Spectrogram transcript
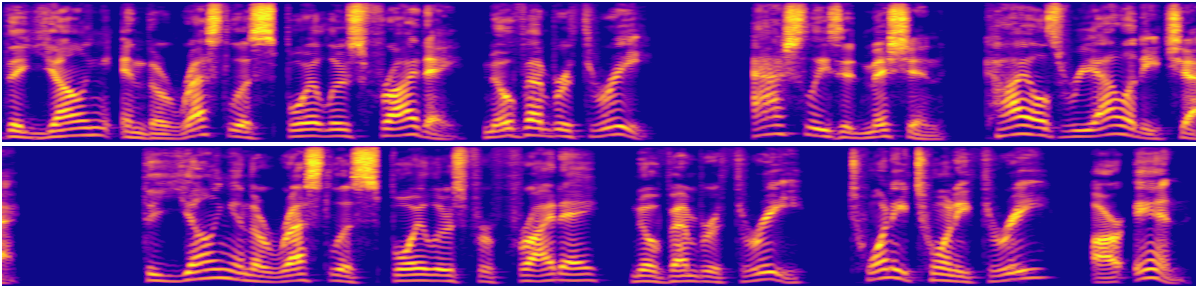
The Young and the Restless spoilers Friday, November 3. Ashley's admission, Kyle's reality check. The Young and the Restless spoilers for Friday, November 3, 2023, are in.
